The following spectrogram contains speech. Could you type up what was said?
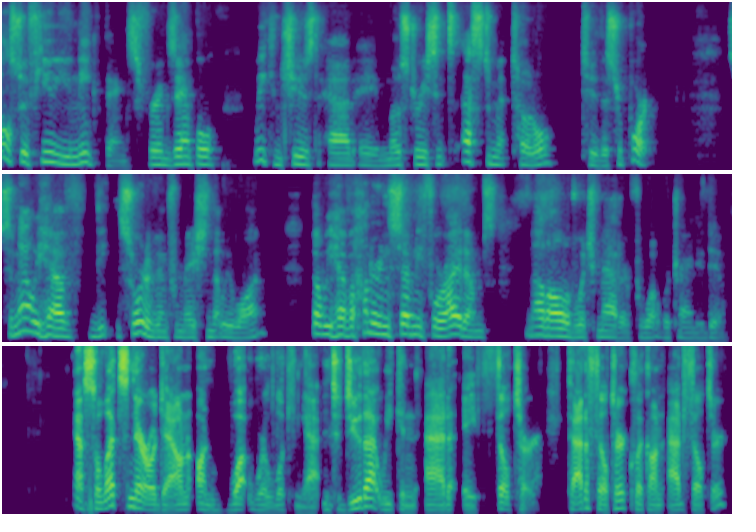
also a few unique things. For example, we can choose to add a most recent estimate total to this report. So now we have the sort of information that we want, but we have 174 items, not all of which matter for what we're trying to do. Yeah, so let's narrow down on what we're looking at. And to do that, we can add a filter. To add a filter, click on Add Filter,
